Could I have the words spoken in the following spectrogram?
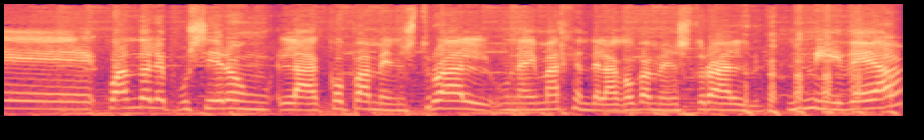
eh, cuando le pusieron la copa menstrual, una imagen de la copa menstrual, ni idea.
